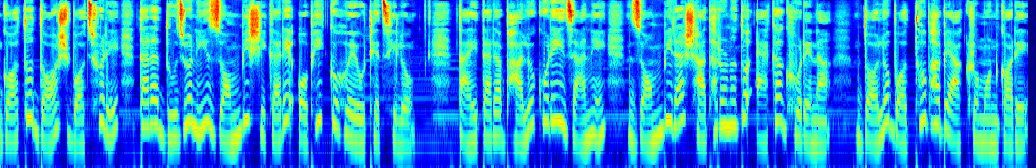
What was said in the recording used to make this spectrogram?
গত দশ বছরে তারা দুজনেই জম্বি শিকারে অভিজ্ঞ হয়ে উঠেছিল। তাই তারা ভালো করেই জানে জম্বিরা সাধারণত একা ঘোরে না, দলবদ্ধভাবে আক্রমণ করে।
